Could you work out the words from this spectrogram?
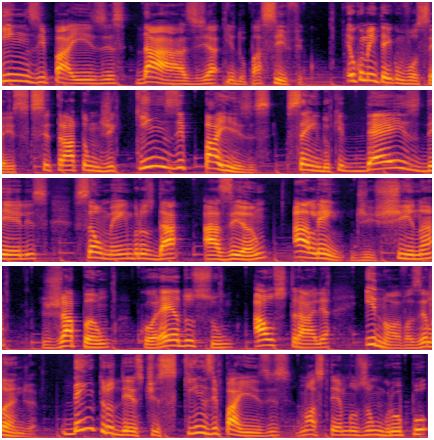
15 países da Ásia e do Pacífico. Eu comentei com vocês que se tratam de 15 países, sendo que 10 deles são membros da ASEAN, além de China, Japão, Coreia do Sul, Austrália e Nova Zelândia. Dentro destes 15 países, nós temos um grupo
